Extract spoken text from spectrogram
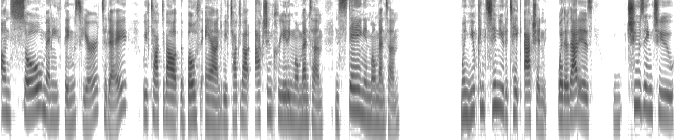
On so many things here today, we've talked about the both and, we've talked about action creating momentum and staying in momentum. When you continue to take action, whether that is choosing to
